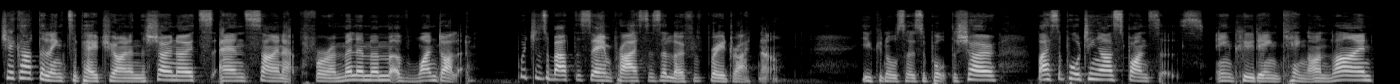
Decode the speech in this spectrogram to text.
check out the link to Patreon in the show notes and sign up for a minimum of $1, which is about the same price as a loaf of bread right now. You can also support the show by supporting our sponsors, including King Online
